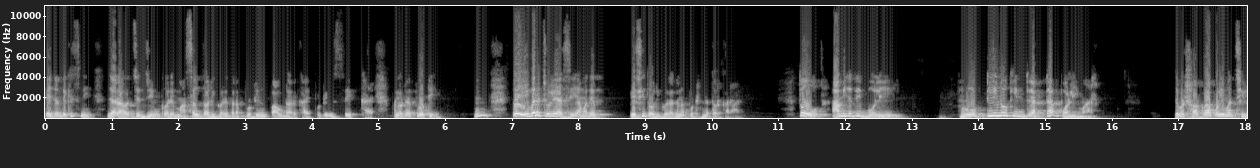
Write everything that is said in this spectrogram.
এই জন্য দেখিস নি, যারা হচ্ছে জিম করে, মাসল তৈরি করে, তারা প্রোটিন পাউডার খায়, প্রোটিন শেক খায় মানে ওটা প্রোটিন। হুম? তো এবারে চলে আসি আমাদের পেশি তৈরি করার জন্য প্রোটিনটা দরকার হয়। তো আমি যদি বলি, প্রোটিনও কিন্তু একটা পলিমার। যেমন শর্করা পলিমার ছিল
